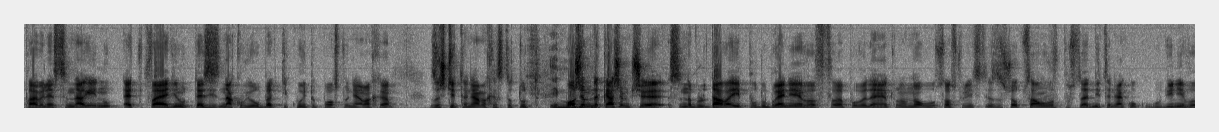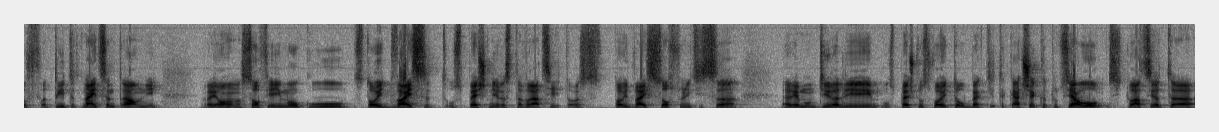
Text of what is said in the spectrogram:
правилен сценарий, но ето това е един от тези знакови обекти, които просто нямаха защита, нямаха статут. Е, Можем би... да кажем, че се наблюдава и подобрение в поведението на много от собствениците, защото само в последните няколко години в трите най-централни района на София има около 120 успешни реставрации, т.е. 120 собственици са ремонтирали успешно своите обекти, така че като цяло ситуацията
